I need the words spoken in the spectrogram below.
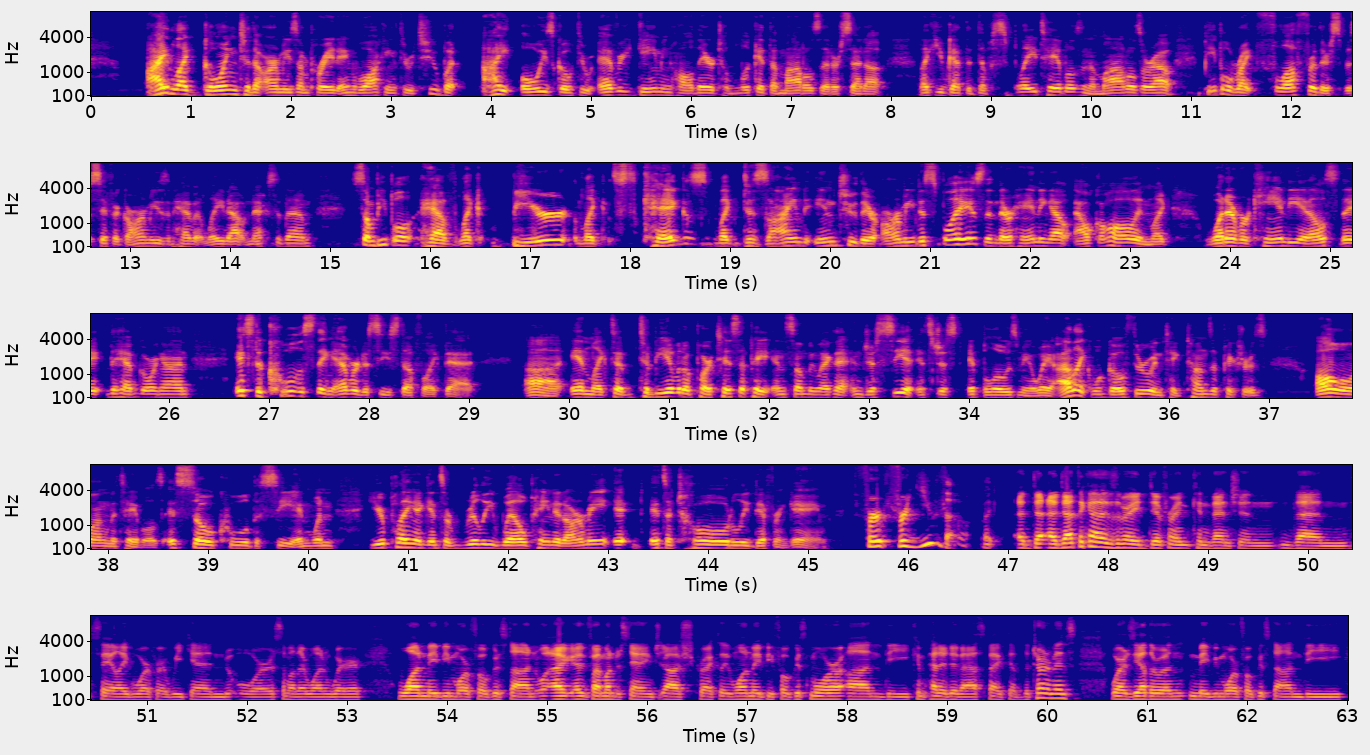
I like going to the armies on parade and walking through too, but I always go through every gaming hall there to look at the models that are set up. Like you've got the display tables and the models are out. People write fluff for their specific armies and have it laid out next to them. Some people have like beer, like kegs, like designed into their army displays, and they're handing out alcohol and like whatever candy and else they, they have going on. It's the coolest thing ever to see stuff like that uh, and like to to be able to participate in something like that and just see it it's just it blows me away. I like will go through and take tons of pictures all along the tables. It's so cool to see. And when you're playing against a really well painted army it it's a totally different game For for you though. Like Ade- Adepticon is a very different convention than, say, like Warfare Weekend or some other one where one may be more focused on, if I'm understanding Josh correctly, one may be focused more on the competitive aspect of the tournaments, whereas the other one may be more focused on the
